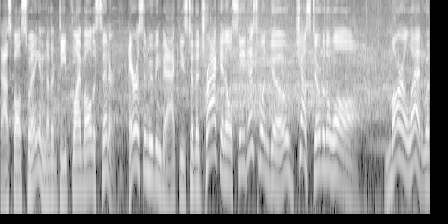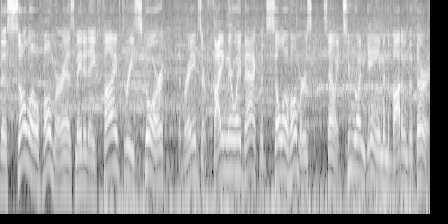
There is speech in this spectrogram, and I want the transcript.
Fastball swing and another deep fly ball to center. Harrison moving back. He's to the track and he'll see this one go just over the wall. Marlette with a solo homer has made it a 5 3 score. The Braves are fighting their way back with solo homers. It's now a two run game in the bottom of the third.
